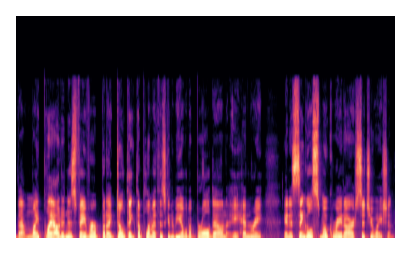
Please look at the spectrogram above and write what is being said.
that might play out in his favor, but I don't think the Plymouth is going to be able to brawl down a Henri in a single smoke radar situation.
